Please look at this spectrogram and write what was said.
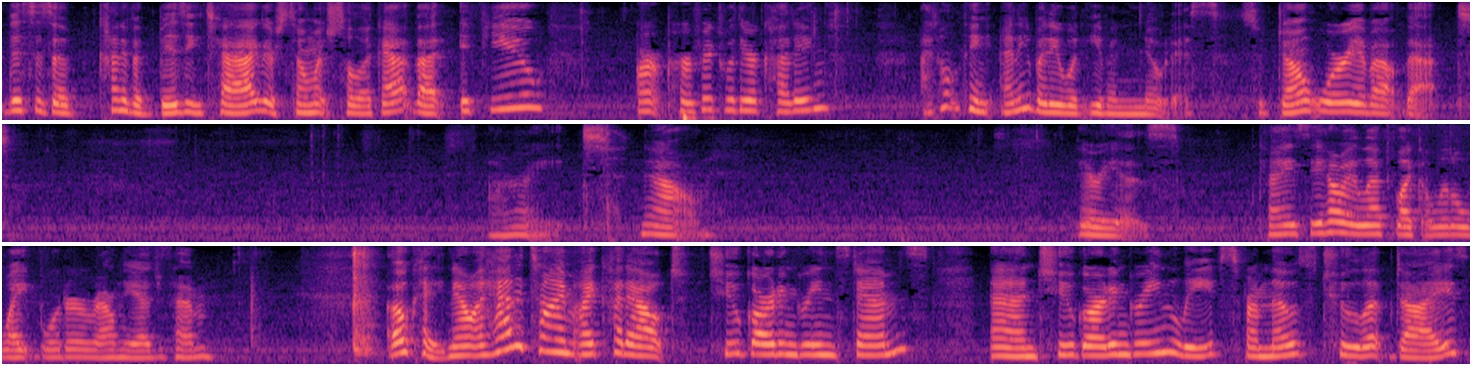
this is a kind of a busy tag. There's so much to look at that if you aren't perfect with your cutting, I don't think anybody would even notice. So don't worry about that. All right, now, there he is. Okay, see how I left like a little white border around the edge of him? Okay, now ahead of time, I cut out two garden green stems and two garden green leaves from those tulip dies.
